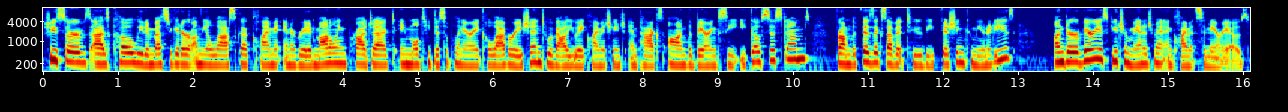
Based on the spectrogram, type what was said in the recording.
She serves as co lead investigator on the Alaska Climate Integrated Modeling Project, a multidisciplinary collaboration to evaluate climate change impacts on the Bering Sea ecosystems, from the physics of it to the fishing communities, under various future management and climate scenarios.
